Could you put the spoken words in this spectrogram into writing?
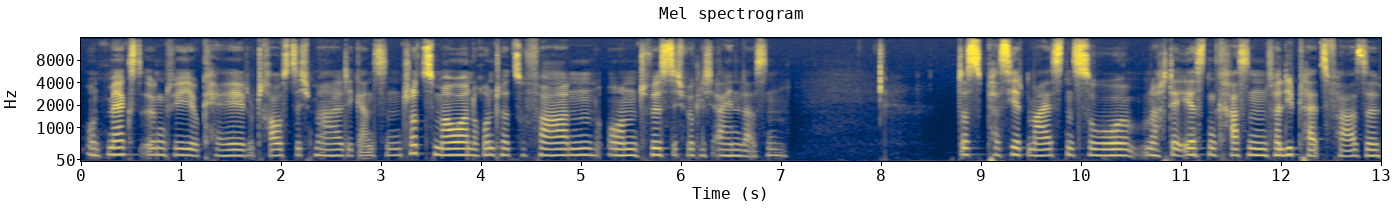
und merkst irgendwie, okay, du traust dich mal, die ganzen Schutzmauern runterzufahren und willst dich wirklich einlassen. Das passiert meistens so nach der ersten krassen Verliebtheitsphase,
